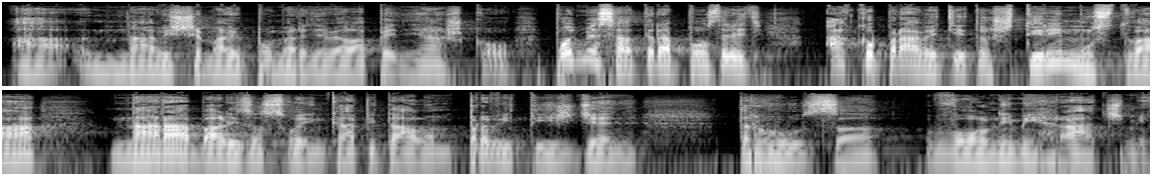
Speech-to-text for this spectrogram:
a navyše majú pomerne veľa peňažkov. Poďme sa teda pozrieť, ako práve tieto 4 mužstvá narábali so svojím kapitálom prvý týždeň trhu s voľnými hráčmi.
